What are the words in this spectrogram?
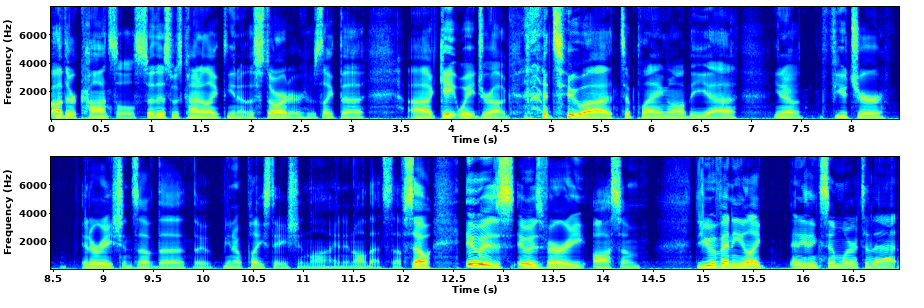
other consoles. So this was kind of like you know the starter. It was like the uh, gateway drug to uh, to playing all the uh, you know future iterations of the the you know PlayStation line and all that stuff. So it was it was very awesome. Do you have any like anything similar to that?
